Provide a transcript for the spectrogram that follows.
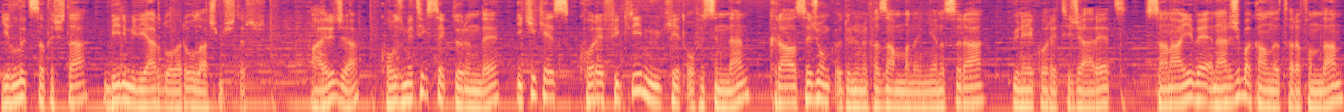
yıllık satışta 1 milyar dolara ulaşmıştır. Ayrıca kozmetik sektöründe iki kez Kore Fikri Mülkiyet Ofisi'nden Kral Sejong ödülünü kazanmanın yanı sıra Güney Kore Ticaret, Sanayi ve Enerji Bakanlığı tarafından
